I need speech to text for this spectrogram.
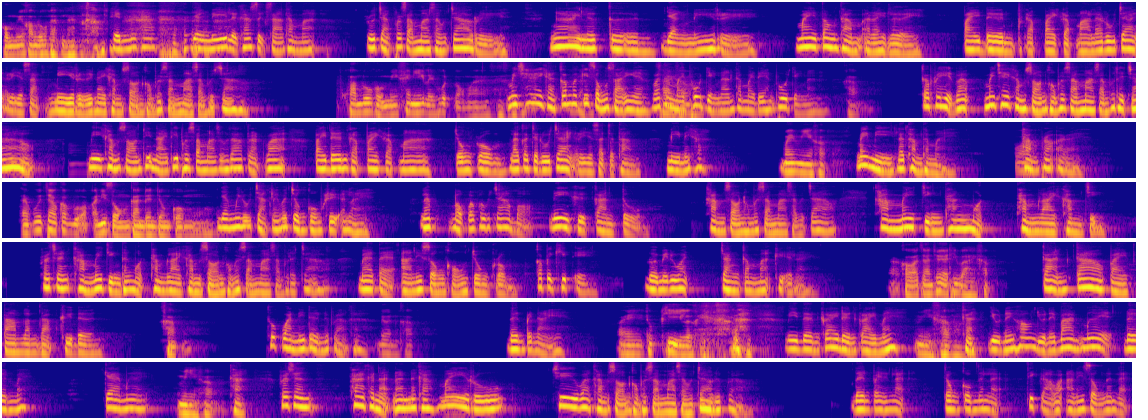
ผมมีความรู้แบบนั้นครับ เห็นไหมคะ อย่างนี้หรือค่าศึกษาธรรมะ รู้จักพระสัมมาสัมพุทธเจ้าหรือ ง่ายเหลือเกิน อย่างนี้หรือ ไม่ต้องทำอะไรเลย ไปเดินกลับไปกลับมาและรู้แจ้งอริยสัจมีหรือในคำสอนของพระสัมมาสัมพุทธเจ้า ความรู้ผมมีแค่นี้เลยพูดออกมา ไม่ใช่ค่ะ ก็เมื่อกี้สงสัยไงว่าใช่ทำไมครับพูดอย่างนั้นทำไมเดนพูดอย่างนั้นครับ ก็เพราะเหตุว่าไม่ใช่คำสอนของพระสัมมาสัมพุทธเจ้า มีคำสอนที่ไหนที่พระสัมมาสัมพุทธเจ้าตรัสว่า ไปเดินกลับไปกลับมาจงกรมแล้วก็จะรู้แจ้งอริยสัจธรรม มีไหมคะ ไม่มีครับ ไม่มีแล้วทำทำไมว่าทำเพราะอะไร แต่พระเจ้าก็บอกอานิสงส์การเดินจงกรมยังไม่รู้จักเลยว่าจงกรมคืออะไร และบอกว่าพระพุทธเจ้าบอกนี่คือการตู่คำสอนของพระสัมมาสัมพุทธเจ้าคำไม่จริงทั้งหมดทำลายคำจริง เพราะฉะนั้นคำไม่จริงทั้งหมดทำลายคำสอนของพระสัมมาสัมพุทธเจ้า แม้แต่อานิสงส์ของจงกรมก็ไปคิดเอง โดยไม่รู้ว่า จังกัมมะคืออะไร ขออาจารย์ช่วยอธิบายครับ การก้าวไปตามลำดับคือเดิน ครับ ทุกวันนี้เดินหรือเปล่าคะเดินครับ เดินไปไหน ไปทุกที่เลยครับมีเดินใกล้เดินไกลไหมมีครับค่ะ อยู่ในห้องอยู่ในบ้านเมื่อยเดินไหมแก้เมื่อยมีครับค่ะ เพราะฉะนั้นถ้าขณะนั้นนะคะ ไม่รู้ชื่อว่าคำสอนของพระสัมมาสัมพุทธเจ้าหรือเปล่า เดินไปนั่นแหละ จงกรมนั่นแหละ ที่กล่าวว่าอานิสงส์นั่นแหละ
